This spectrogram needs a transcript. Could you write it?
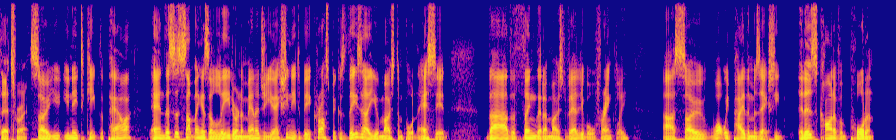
That's right. So you, you need to keep the power. And this is something as a leader and a manager, you actually need to be across because these are your most important asset. They are the thing that are most valuable, frankly. Uh, so what we pay them is actually, it is kind of important.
